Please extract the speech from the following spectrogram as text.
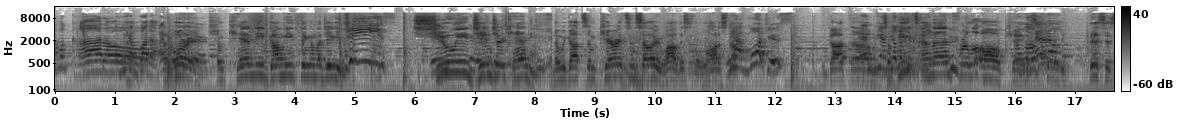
Avocado. We have butter. An orange, some candy gummy thingamajiggy, Cheese. Chewy ginger candy. And then we got some carrots and celery. Wow, this is a lot of stuff. We have more juice. We got um, And we have some delicious beets, and then for lo- okay, this is gonna be this is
